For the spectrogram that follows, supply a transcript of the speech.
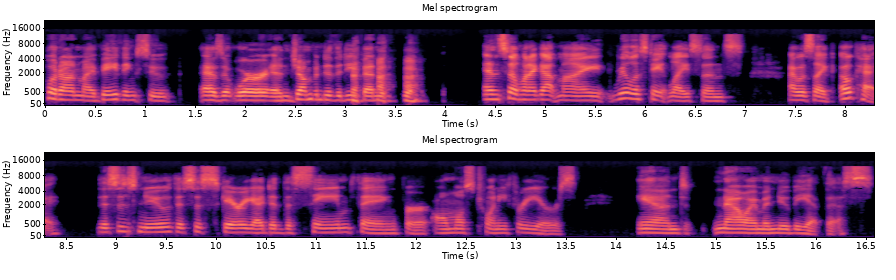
put on my bathing suit, as it were, and jump into the deep end. and so when I got my real estate license, I was like, okay, this is new. This is scary. I did the same thing for almost 23 years. And now I'm a newbie at this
